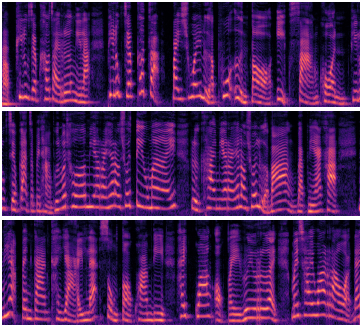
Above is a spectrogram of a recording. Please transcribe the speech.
ครับพี่ลูกเจี๊ยบเข้าใจเรื่องนี้ละ พี่ลูกเจี๊ยบก็จะไปช่วยเหลือผู้อื่นต่ออีก 3 คน พี่ลูกเจี๊ยบก็อาจจะไปถามเพื่อนว่าเธอมีอะไรให้เราช่วยติวไหมหรือใครมีอะไรให้เราช่วยเหลือบ้าง แบบนี้ค่ะ เนี่ยเป็นการขยายและส่งต่อความดีให้กว้างออกไปเรื่อยๆ ไม่ใช่ว่าเราอะได้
